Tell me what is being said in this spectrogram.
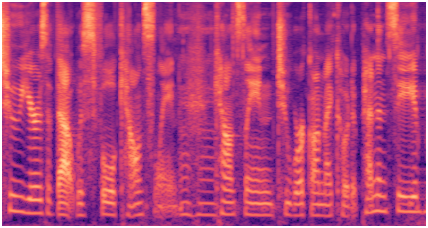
two years of that was full counseling, mm-hmm. counseling to work on my codependency.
